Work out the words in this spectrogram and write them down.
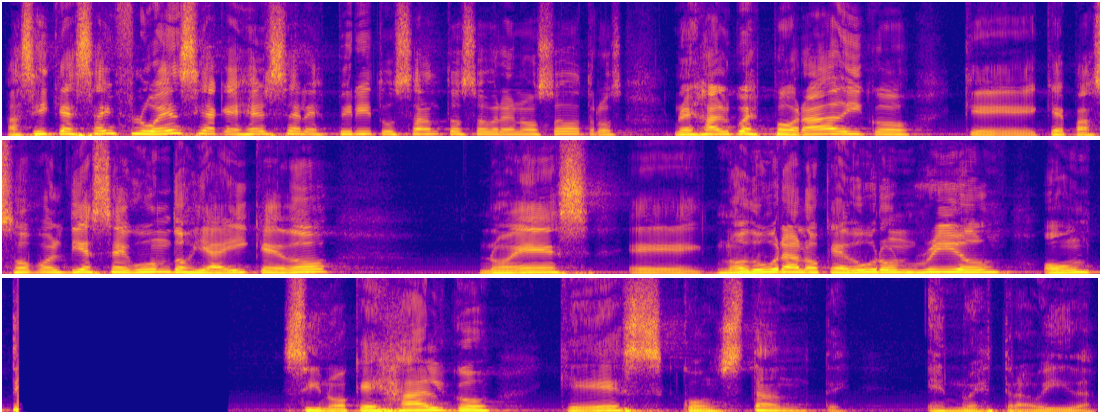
Así que esa influencia que ejerce el Espíritu Santo sobre nosotros no es algo esporádico que, pasó por 10 segundos y ahí quedó. No es, eh, no dura lo que dura un reel o un sino que es algo que es constante en nuestra vida.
